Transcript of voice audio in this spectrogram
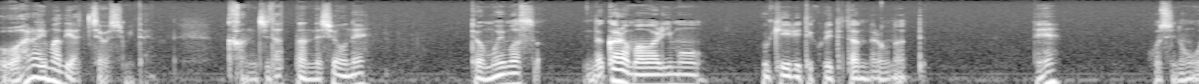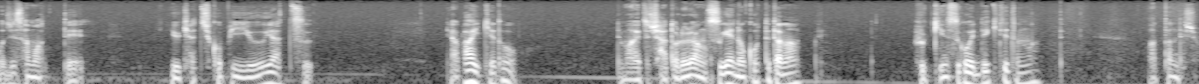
なお笑いまでやっちゃうしみたいな感じだったんでしょうね。って思いますだから周りも受け入れてくれてたんだろうなって。ね。星の王子様っていうキャッチコピー言うやつ。やばいけどでもあいつシャトルランすげえ残ってたなって。腹筋すごいできてたなって。あったんでしょ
